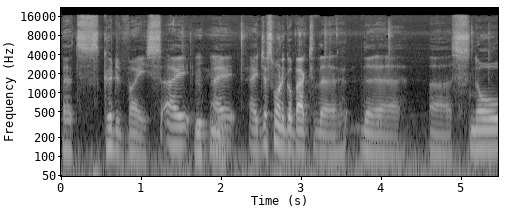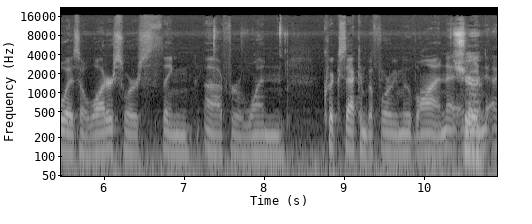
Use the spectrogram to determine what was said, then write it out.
That's good advice. I, mm-hmm. I, I just want to go back to the the uh, snow as a water source thing uh, for one quick second before we move on. Sure. I mean, I,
